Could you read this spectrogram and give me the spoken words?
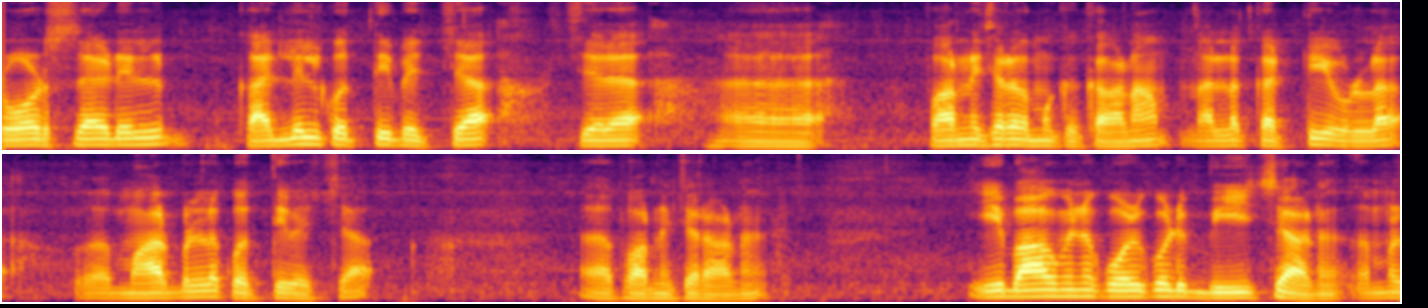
റോഡ് സൈഡിൽ കല്ലിൽ കൊത്തി വെച്ച ചില ഫർണിച്ചർ നമുക്ക് കാണാം. നല്ല കട്ടിയുള്ള മാർബിളിൽ കൊത്തി വെച്ച ഫർണിച്ചറാണ് ഈ ഭാഗം പിന്നെ കോഴിക്കോട് ബീച്ചാണ് നമ്മൾ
